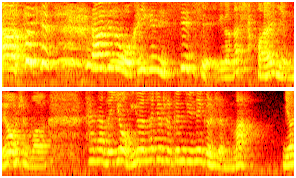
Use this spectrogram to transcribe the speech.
他就，然后就是我可以给你现写一个，但是好像也没有什么太大的用，因为他就是根据那个人嘛，你要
